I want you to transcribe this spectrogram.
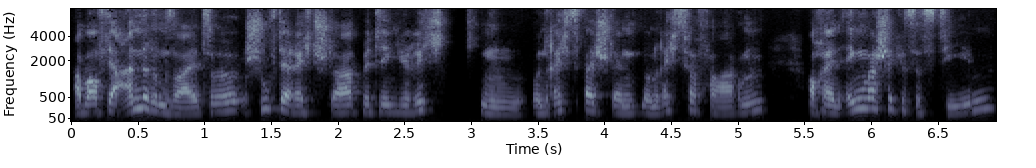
Aber auf der anderen Seite schuf der Rechtsstaat mit den Gerichten und Rechtsbeiständen und Rechtsverfahren auch ein engmaschiges System,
